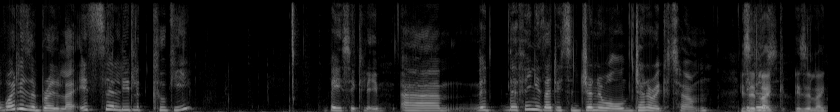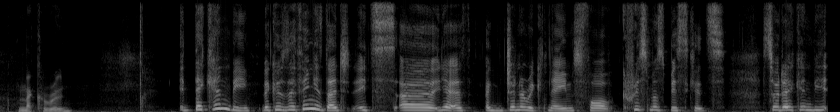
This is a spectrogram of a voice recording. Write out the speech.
what is a bredela? It's a little cookie, basically. Um, the, the thing is that it's a general, generic term. Is it like is it like macaroon? It, they can be because the thing is that it's uh yeah it's, uh, generic names for Christmas biscuits. So there can be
